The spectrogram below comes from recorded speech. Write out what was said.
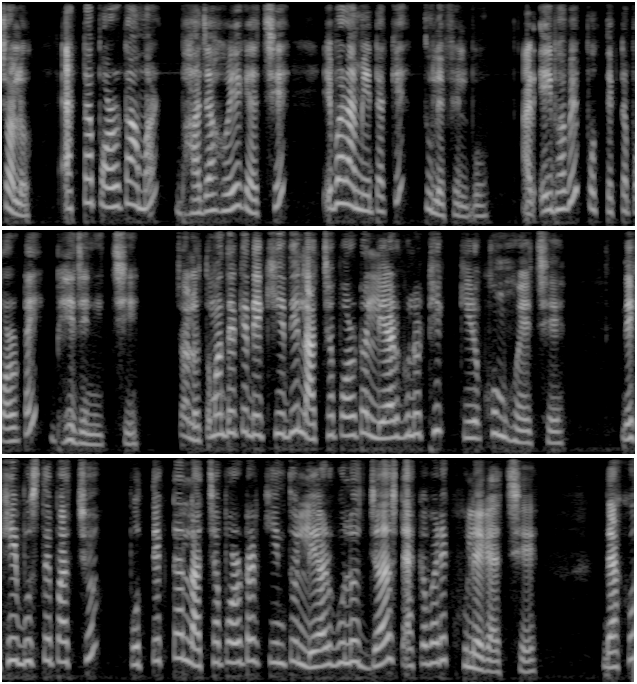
চলো একটা পরোটা আমার ভাজা হয়ে গেছে, এবার আমি এটাকে তুলে ফেলব। আর এইভাবে প্রত্যেকটা পরোটাই ভেজে নিচ্ছি। চলো তোমাদেরকে দেখিয়ে দিই লাচ্ছা পরোটার লেয়ারগুলো ঠিক কীরকম হয়েছে। দেখেই বুঝতে পারছ, প্রত্যেকটা লাচ্ছা পরোটার কিন্তু লেয়ারগুলো জাস্ট একেবারে খুলে গেছে। দেখো,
